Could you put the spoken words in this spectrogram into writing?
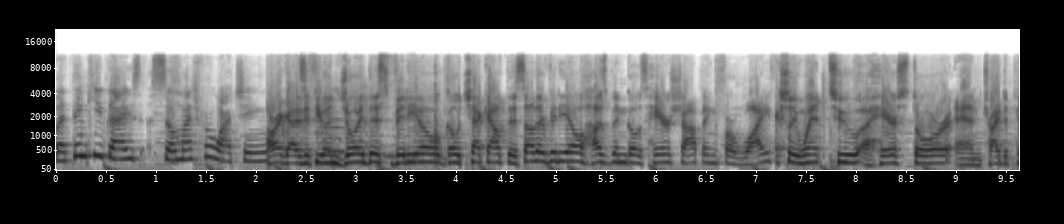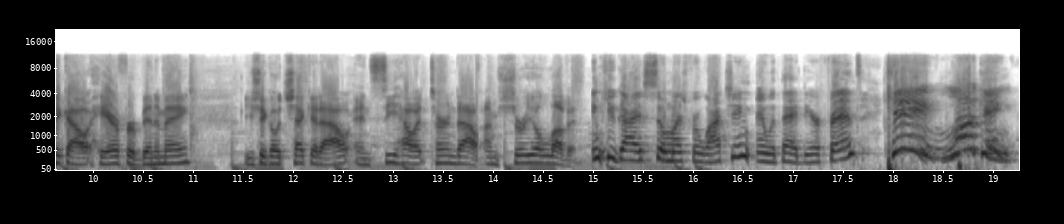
But thank you guys so much for watching. All right, guys, if you enjoyed this video, go check out this other video, Husband Goes Hair Shopping for Wife. Actually went to a hair store and tried to pick out hair for Bename. You should go check it out and see how it turned out. I'm sure you'll love it. Thank you guys so much for watching. And with that, dear friends, keep looking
